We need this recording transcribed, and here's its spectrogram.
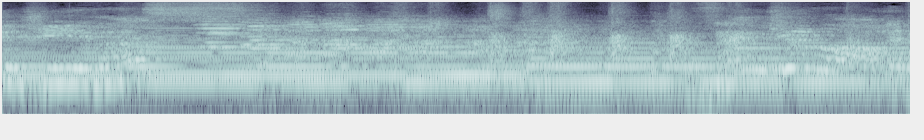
You, Jesus. Thank you, Lord.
